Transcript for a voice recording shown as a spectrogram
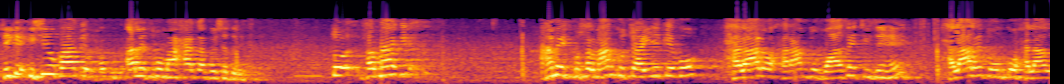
ٹھیک ہے؟ اسی کو کہا کہ الاسم ماہا کا کوئی صدر تو فرمایا کہ ہمیں ایک مسلمان کو چاہیے کہ وہ حلال اور حرام جو واضح چیزیں ہیں، حلال ہے تو ان کو حلال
